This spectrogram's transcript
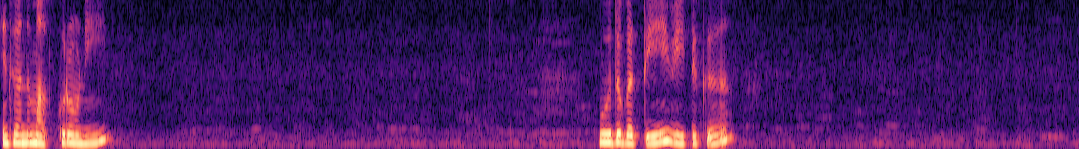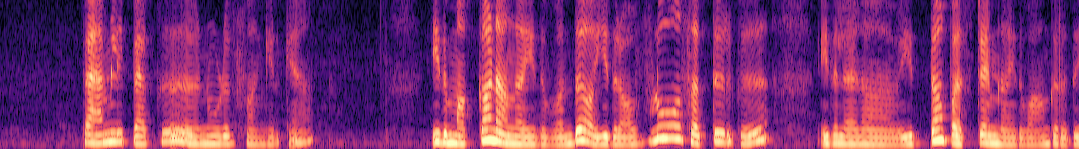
இது வந்து மக்ரோனி ஊதுபத்தி வீட்டுக்கு. ஃபேமிலி பேக்கு நூடுல்ஸ் வாங்கியிருக்கேன். இது மக்கானாங்க இது வந்து இதில் அவ்வளோ சத்து இருக்குது இதில் நான் இதுதான் ஃபஸ்ட் டைம் நான் இது வாங்குறது.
